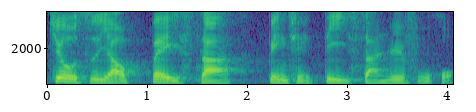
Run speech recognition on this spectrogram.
就是要被杀，并且第三日复活。”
